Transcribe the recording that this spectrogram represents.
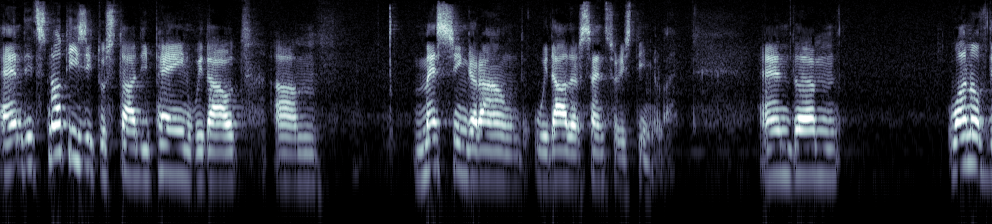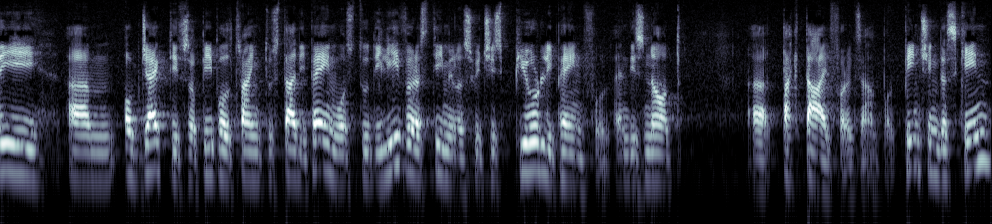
And it's not easy to study pain without um, messing around with other sensory stimuli. And um, one of the um, objectives of people trying to study pain was to deliver a stimulus which is purely painful and is not uh, tactile, for example. Pinching the skin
